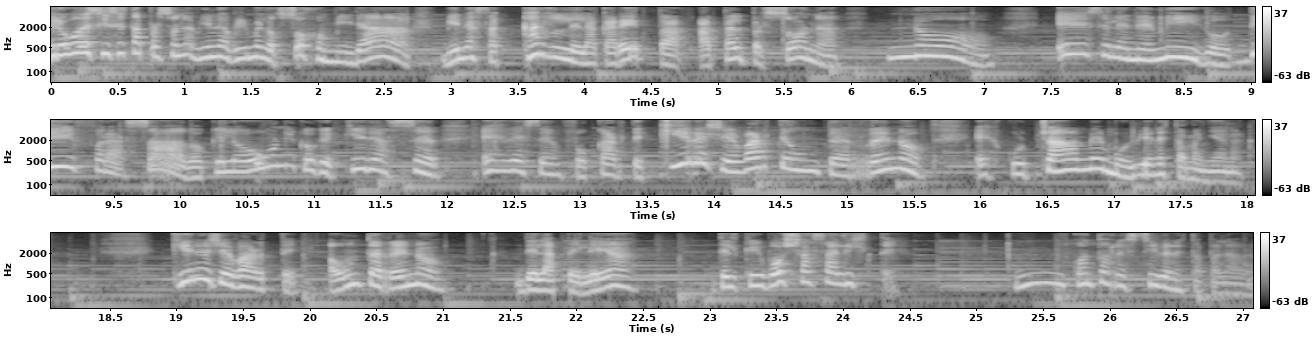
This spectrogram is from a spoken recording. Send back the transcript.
Pero vos decís, esta persona viene a abrirme los ojos, mirá, viene a sacarle la careta a tal persona. No, es el enemigo disfrazado que lo único que quiere hacer es desenfocarte. Quiere llevarte a un terreno. Escúchame muy bien esta mañana. Quiere llevarte a un terreno de la pelea del que vos ya saliste. Mm, ¿Cuántos reciben esta palabra?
